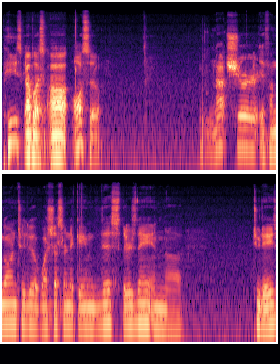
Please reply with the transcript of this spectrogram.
Peace. God bless. Uh, also, not sure if I'm going to the Westchester Knick game this Thursday in uh, two days.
